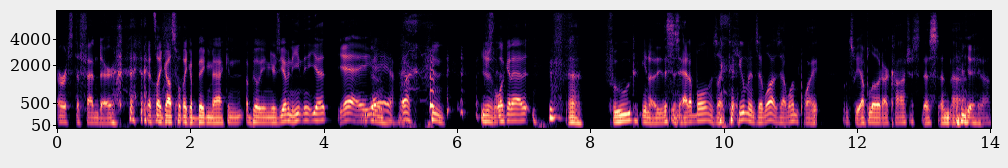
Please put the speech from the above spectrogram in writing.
Earth's defender. It's like us with like a Big Mac in a billion years. You haven't eaten it yet. yeah, yeah, yeah, yeah. Hmm. You're just looking at it. yeah. Food, you know, this is hmm. edible. It's like to humans, it was at one point once we upload our consciousness and uh, Yeah. you know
